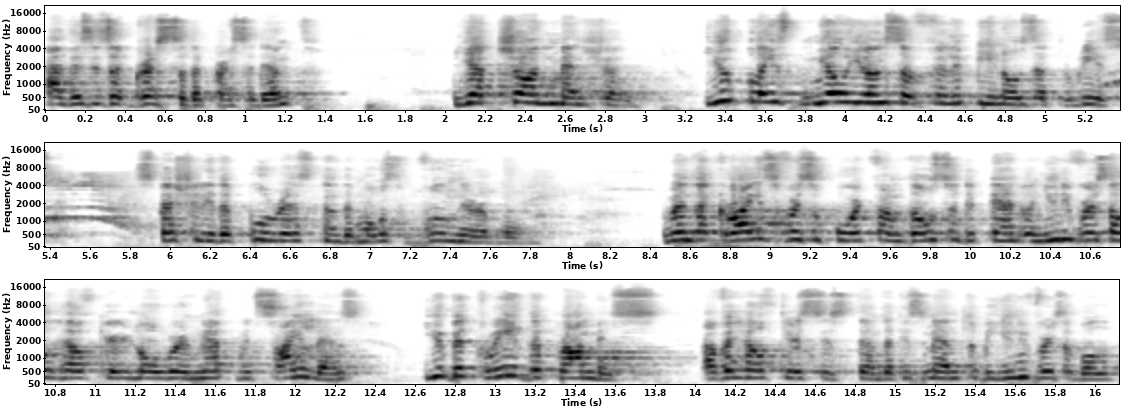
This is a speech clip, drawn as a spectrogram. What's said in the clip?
and this is addressed to the president, yet John mentioned, you placed millions of Filipinos at risk, especially the poorest and the most vulnerable. When the cries for support from those who depend on universal healthcare law were met with silence, you betrayed the promise of a healthcare system that is meant to be universal,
